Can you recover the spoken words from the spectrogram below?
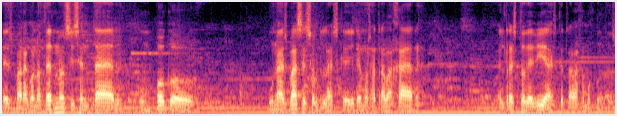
es para conocernos y sentar un poco unas bases sobre las que iremos a trabajar el resto de días que trabajamos juntos,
